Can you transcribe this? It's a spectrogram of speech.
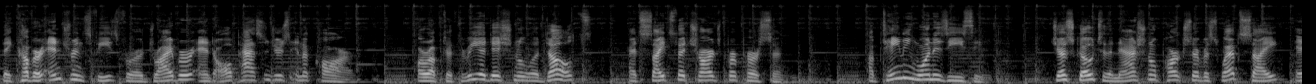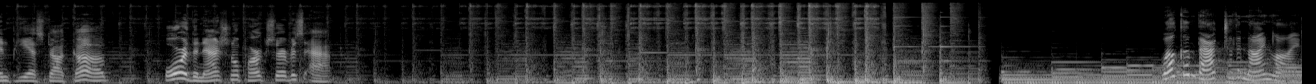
they cover entrance fees for a driver and all passengers in a car, or up to three additional adults at sites that charge per person. Obtaining one is easy. Just go to the National Park Service website, nps.gov, or the National Park Service app. Welcome back to The Nine Line,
